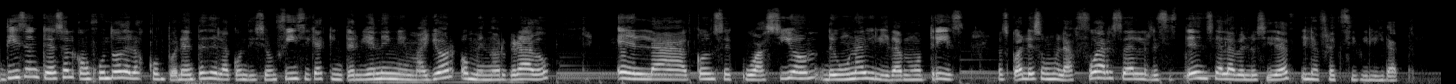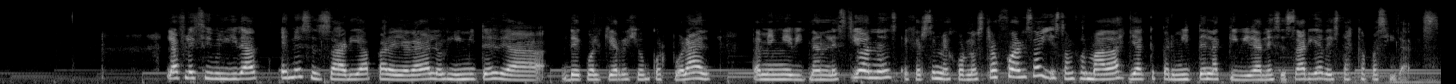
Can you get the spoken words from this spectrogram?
Dicen que es el conjunto de los componentes de la condición física que intervienen en mayor o menor grado en la consecución de una habilidad motriz, las cuales son la fuerza, la resistencia, la velocidad y la flexibilidad. La flexibilidad es necesaria para llegar a los límites de, de, cualquier región corporal. También evitan lesiones, ejercen mejor nuestra fuerza y están formadas ya que permiten la actividad necesaria de estas capacidades.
